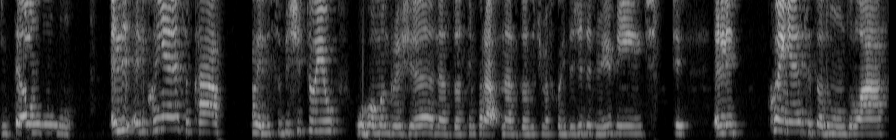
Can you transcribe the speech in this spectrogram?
uhum. então ele, ele conhece o carro, ele substituiu o Roman Grosjean nas duas temporadas, nas duas últimas corridas de 2020. Ele conhece todo mundo lá,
